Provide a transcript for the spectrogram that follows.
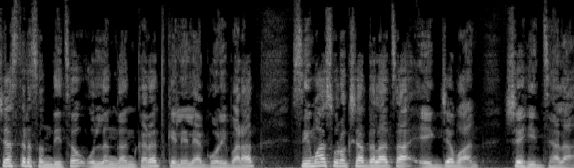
शस्त्रसंधीचं उल्लंघन करत केलेल्या गोळीबारात सीमा सुरक्षा दलाचा एक जवान शहीद झाला.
